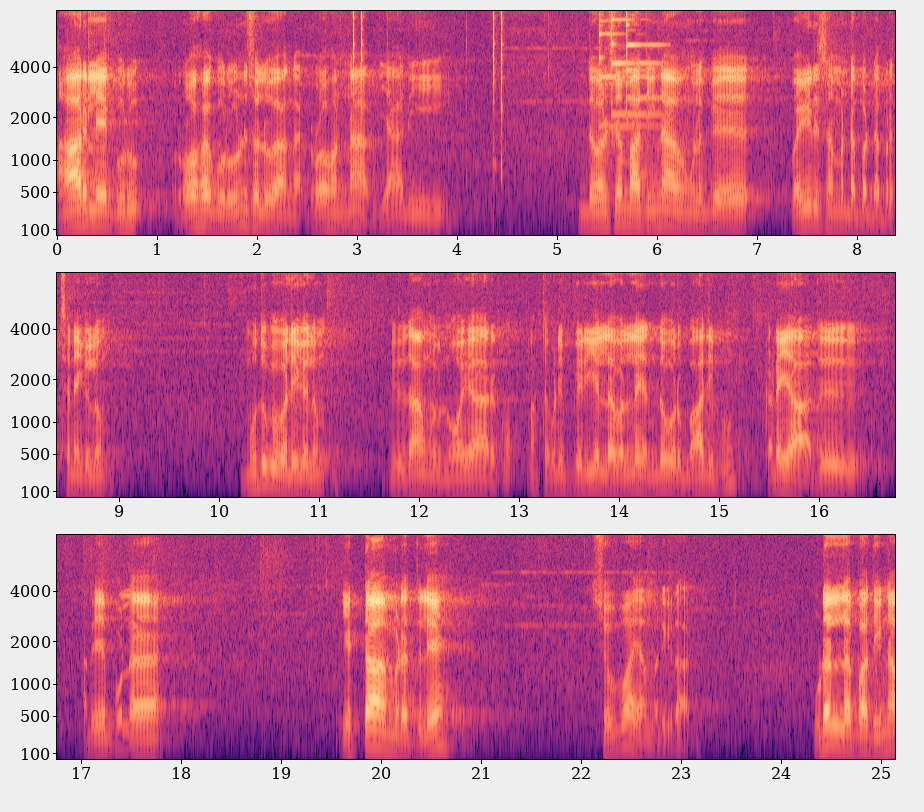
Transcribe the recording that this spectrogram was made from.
ஆறிலே குரு ரோக குருன்னு சொல்லுவாங்க. ரோகன்னா வியாதி. இந்த வருஷம் பார்த்திங்கன்னா உங்களுக்கு வயிறு சம்பந்தப்பட்ட பிரச்சனைகளும் முதுகு வலிகளும் இதுதான் உங்களுக்கு நோயாக இருக்கும். மற்றபடி பெரிய லெவலில் எந்த ஒரு பாதிப்பும் கிடையாது. அதே போல் எட்டாம் இடத்திலே செவ்வாய் அமர்கிறார். உடலில் பார்த்தீங்கன்னா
